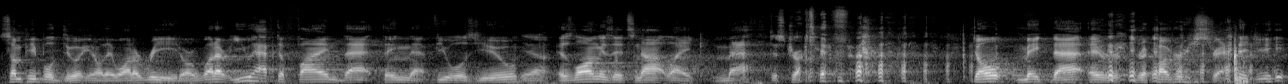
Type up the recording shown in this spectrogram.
some people do it, you know, they want to read or whatever. You have to find that thing that fuels you. Yeah. As long as it's not like meth Destructive. don't make that a re- recovery strategy.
